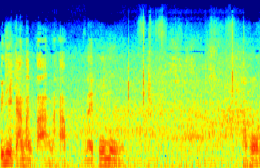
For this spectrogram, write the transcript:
วิธีการต่างๆนะครับ ในคู่มือ ครับผม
